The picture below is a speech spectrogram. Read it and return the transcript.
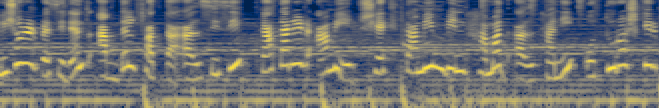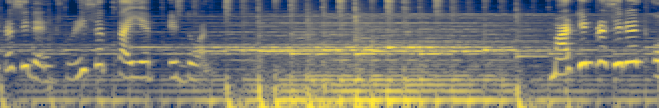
মিশরের president Abdel Fattah al Sisi কাতারের আমির Sheikh Tamim bin Hamad al Thani ও তুরস্কের প্রেসিডেন্ট রিসেপ তাইয়েব এরদোয়ান। মার্কিন প্রেসিডেন্ট ও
